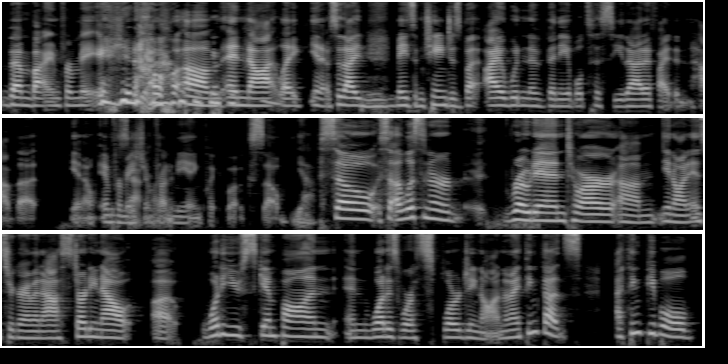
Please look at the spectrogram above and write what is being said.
them buying from me, you know, yeah. um, and not like you know. So I mm-hmm. made some changes, but I wouldn't have been able to see that if I didn't have that you know information exactly. in front of me in quickbooks so yeah so so a listener wrote in to our um you know on instagram and asked starting out uh what do you skimp on and what is worth splurging on and i think that's i think people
